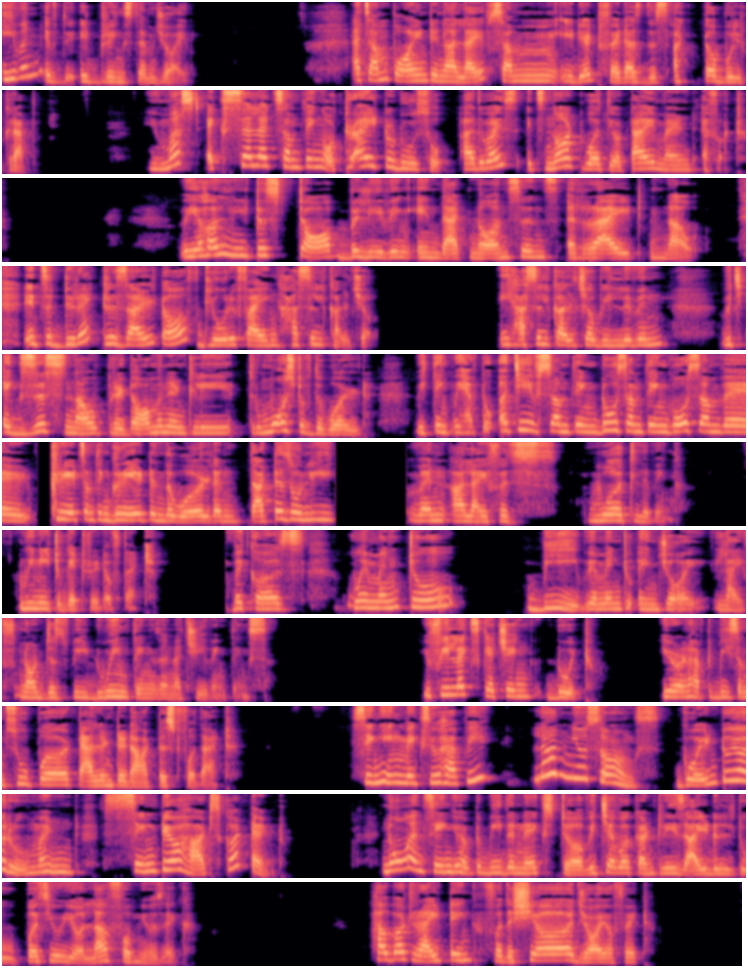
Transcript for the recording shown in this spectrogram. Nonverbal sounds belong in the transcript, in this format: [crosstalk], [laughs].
even if it brings them joy. At some point in our life, some idiot fed us this utter bullcrap. You must excel at something or try to do so. Otherwise, it's not worth your time and effort. We all need to stop believing in that nonsense right now. It's a direct result of glorifying hustle culture. The hustle culture we live in, which exists now predominantly through most of the world, we think we have to achieve something, do something, go somewhere, create something great in the world. And that is only when our life is worth living. We need to get rid of that because we're meant to be, we're meant to enjoy life, not just be doing things and achieving things. You feel like sketching, do it. You don't have to be some super talented artist for that. Singing makes you happy? Learn new songs. Go into your room and sing to your heart's content. No one's saying you have to be the next uh, whichever country's idol to pursue your love for music. How about writing for the sheer joy of it?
